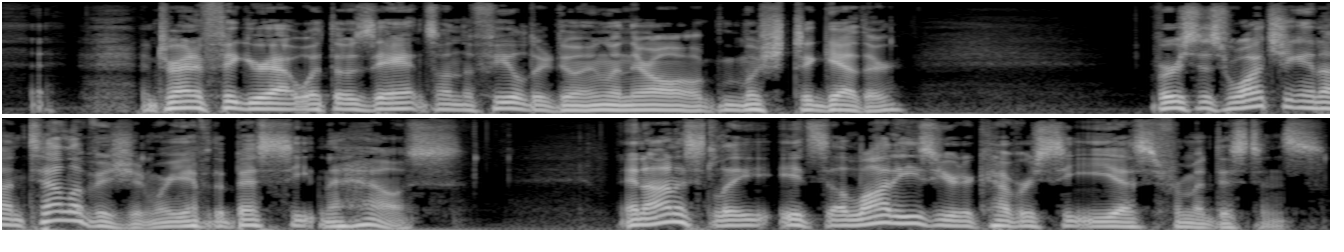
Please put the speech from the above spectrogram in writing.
and trying to figure out what those ants on the field are doing when they're all mushed together versus watching it on television where you have the best seat in the house. And honestly, it's a lot easier to cover CES from a distance.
